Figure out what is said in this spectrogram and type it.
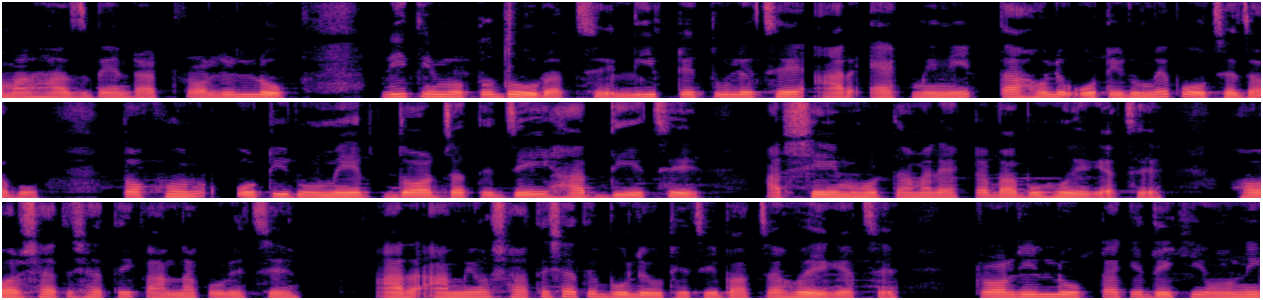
আমার হাজব্যান্ড আর ট্রলির লোক রীতিমতো দৌড়াচ্ছে। লিফটে তুলেছে আর এক মিনিট তাহলে ওটি রুমে পৌঁছে যাব। তখন ওটি রুমের দরজাতে যেই হাত দিয়েছে আর সেই মুহূর্তে আমার একটা বাবু হয়ে গেছে। হওয়ার সাথে সাথে কান্না করেছে। আর আমিও সাথে সাথে বলে উঠেছি, বাচ্চা হয়ে গেছে। ট্রলির লোকটাকে দেখে উনি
